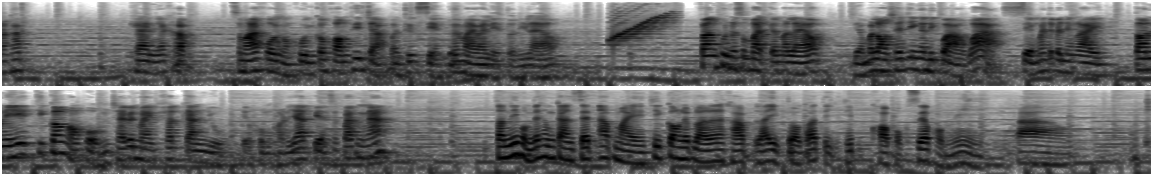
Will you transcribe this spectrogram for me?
นะครับ แค่นี้ครับ สมาร์ทโฟนของคุณก็พร้อมที่จะบันทึกเสียงด้วย My Wireless ตัวนี้แล้ว ฟังคุณสมบัติกันมาแล้ว เดี๋ยวมาลองใช้จริงกันดีกว่าว่าเสียงมันจะเป็นอย่างไร ตอนนี้ที่กล้องของผมใช้เป็นไมค์ช็อตกันอยู่ เดี๋ยวผมขออนุญาตเปลี่ยนสักแป๊บนึงนะ ตอนนี้ผมได้ทำการเซตอัพไมค์ที่กล้องเรียบร้อยแล้วนะครับ และอีกตัวก็ติดอยู่ที่คอปกเสื้อผมนี่เปล่าโอเค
